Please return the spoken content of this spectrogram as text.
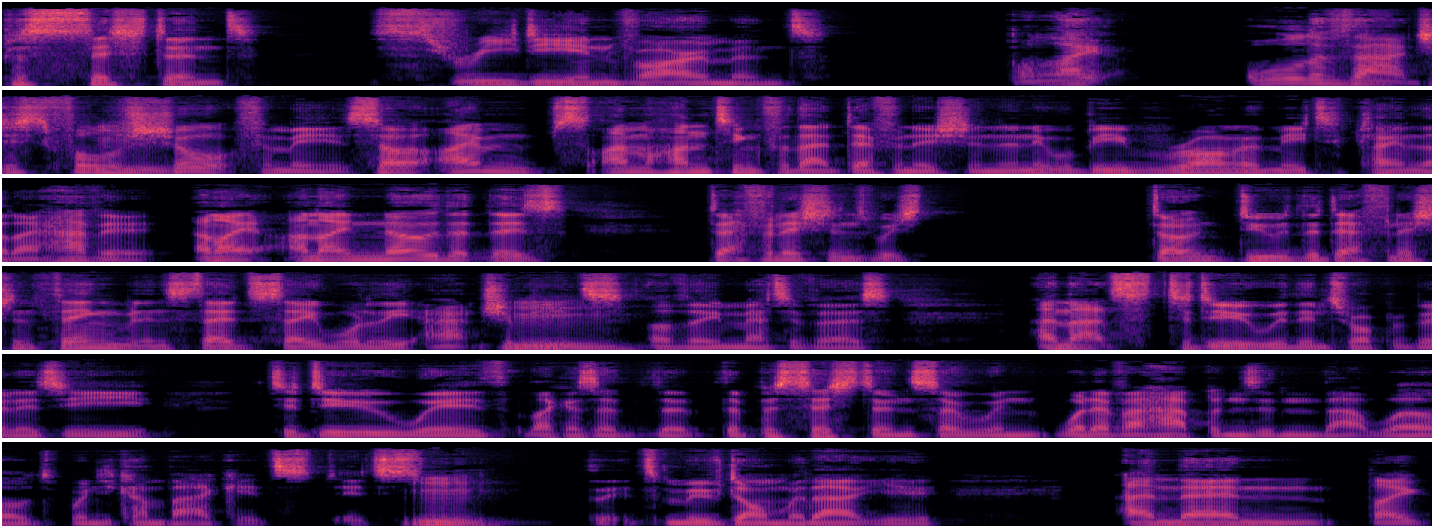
persistent 3D environment. But like all of that just falls Hmm. short for me. So I'm, I'm hunting for that definition and it would be wrong of me to claim that I have it. And I, and I know that there's definitions which don't do the definition thing, but instead say what are the attributes Hmm. of a metaverse. And that's to do with interoperability, to do with, like I said, the, the persistence. So when whatever happens in that world, when you come back, it's, it's, Mm. it's moved on without you. And then like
